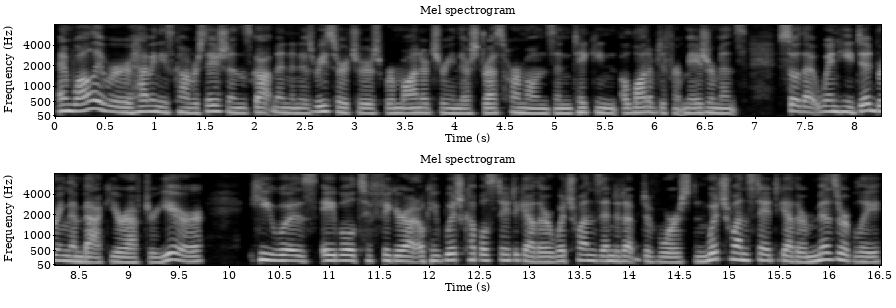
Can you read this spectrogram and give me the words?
And while they were having these conversations, Gottman and his researchers were monitoring their stress hormones and taking a lot of different measurements so that when he did bring them back year after year, he was able to figure out okay which couples stayed together which ones ended up divorced and which ones stayed together miserably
